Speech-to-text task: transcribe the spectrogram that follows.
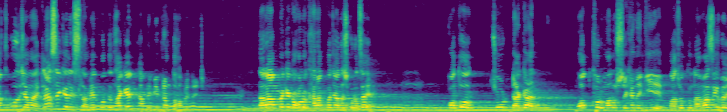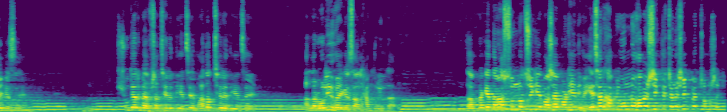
মাকবুল জামা ক্লাসিক্যাল ইসলামের মধ্যে থাকেন, আপনি বিভ্রান্ত হবেন না তারা আপনাকে কখনো খারাপ কাজে আদেশ করেছে? কত চোর, ডাকাত মদখোর মানুষ সেখানে গিয়ে পাঁচক নামাজি হয়ে গেছে। সুদের ব্যবসা ছেড়ে দিয়েছে, মাদক ছেড়ে দিয়েছে। আল্লাহর অলি হয়ে গেছে, আলহামদুলিল্লাহ। তো আপনাকে তারা সুন্নত শিখিয়ে বাসায় পাঠিয়ে দিবে। এছাড়া আপনি অন্যভাবে শিখতে চলে শিখবেন, সমস্যা কি?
